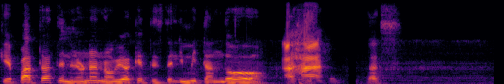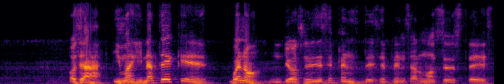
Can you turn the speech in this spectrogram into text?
qué pata tener una novia que te esté limitando. Ajá. cosas. O sea, imagínate que, bueno, yo soy de ese, de ese pensar, no sé ustedes.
